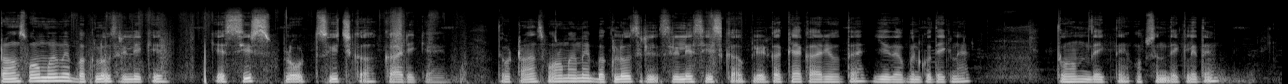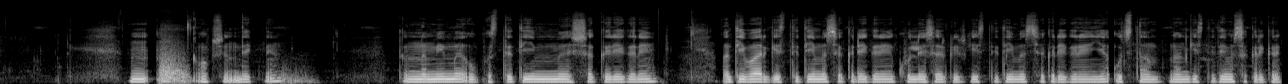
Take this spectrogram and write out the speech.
ट्रांसफॉर्मर में बकलोज रिले के, के शीर्ष प्लॉट स्विच का कार्य क्या है? तो ट्रांसफॉर्मर में बकलोज रिले स्विच का प्लेट का क्या कार्य होता है? ये अपन को देखना है। तो हम देखते हैं ऑप्शन देख लेते हैं। ऑप्शन हम्म, देखते हैं। तो नमी में उपस्थिति में सक्रिय करें अतिभार की स्थिति में सक्रिय करें खुले सर्किट की स्थिति में सक्रिय करें या उच्च तापमान की स्थिति में सक्रिय करें।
